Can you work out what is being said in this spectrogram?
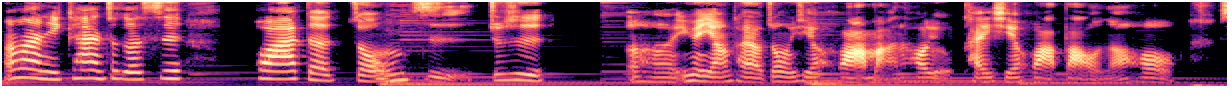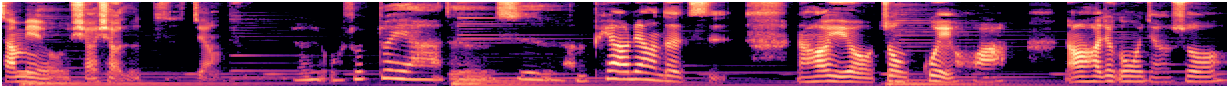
妈妈，你看这个是花的种子，就是。嗯，因为阳台有种一些花嘛，然后有开一些花苞，然后上面有小小的籽这样子。我说对呀、啊，这是很漂亮的纸，然后也有种桂花。然后他就跟我讲说：“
